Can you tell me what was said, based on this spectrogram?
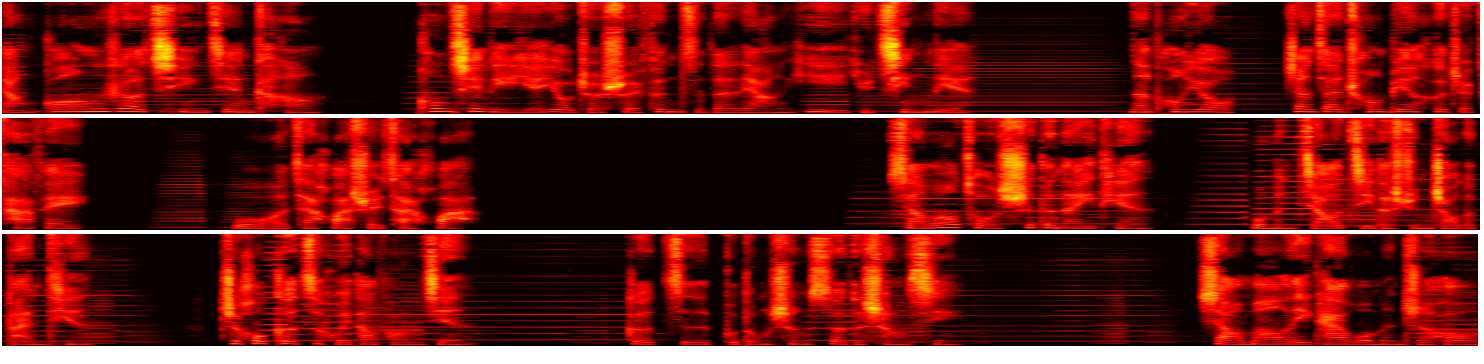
阳光热情健康，空气里也有着水分子的凉意与清冽。男朋友站在窗边喝着咖啡。我在画水彩画。小猫走失的那一天，我们焦急地寻找了半天，之后各自回到房间，各自不动声色的伤心。小猫离开我们之后，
